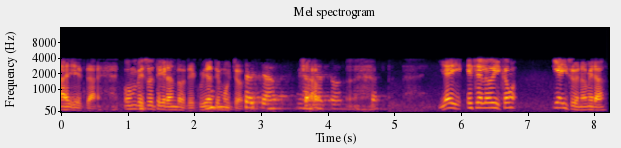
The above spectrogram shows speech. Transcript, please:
Ahí está. Un besote grandote. Cuídate mucho. Chao, chao. chao. Y ahí, ella lo dijo. Y ahí suena, mira.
